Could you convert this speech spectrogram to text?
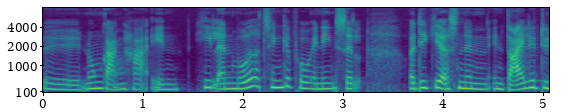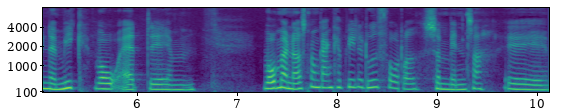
øh, nogle gange har en helt anden måde at tænke på end en selv. Og det giver sådan en, en dejlig dynamik, hvor at... Øh, hvor man også nogle gange kan blive lidt udfordret som mentor. Øh,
